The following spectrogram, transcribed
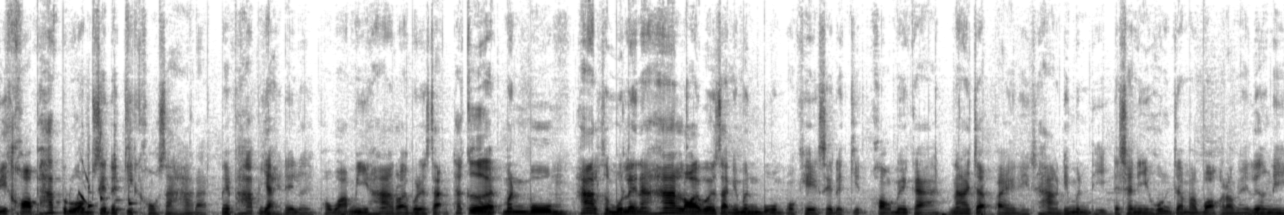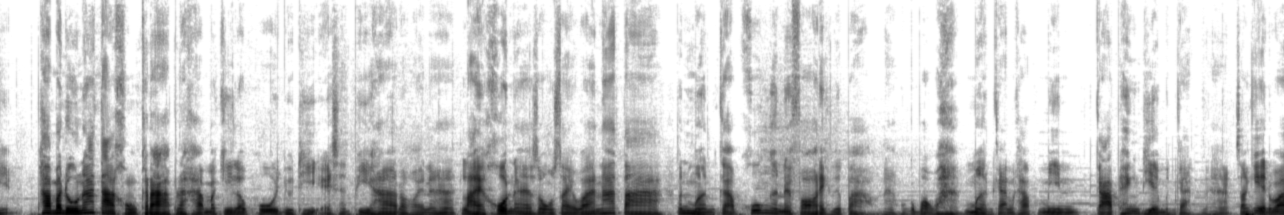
วิเคราะห์ภาพรวมเศรษฐกิจของสหรัฐในภาพใหญ่ได้เลย เพราะว่ามี 500 บริษัท ถ้าเกิดมันบูม5สมมติเลยนะ500 บริษัทนี้มันบูมโอเค เศรษฐกิจของอเมริกาน่า่าจะไปในทางที่มันดีดัชนีหุ้นจะมาบอกเราในเรื่องนี้ พามาดูหน้าตาของกราฟนะครับ เมื่อกี้เราพูดอยู่ที่ S&P 500 นะฮะ หลายคนอาจจะสงสัยว่าหน้าตามันเหมือนกับคู่เงินใน Forex หรือเปล่านะ ผมก็บอกว่าเหมือนกันครับ มีกราฟแท่งเทียนเหมือนกันนะฮะ สังเกตว่า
